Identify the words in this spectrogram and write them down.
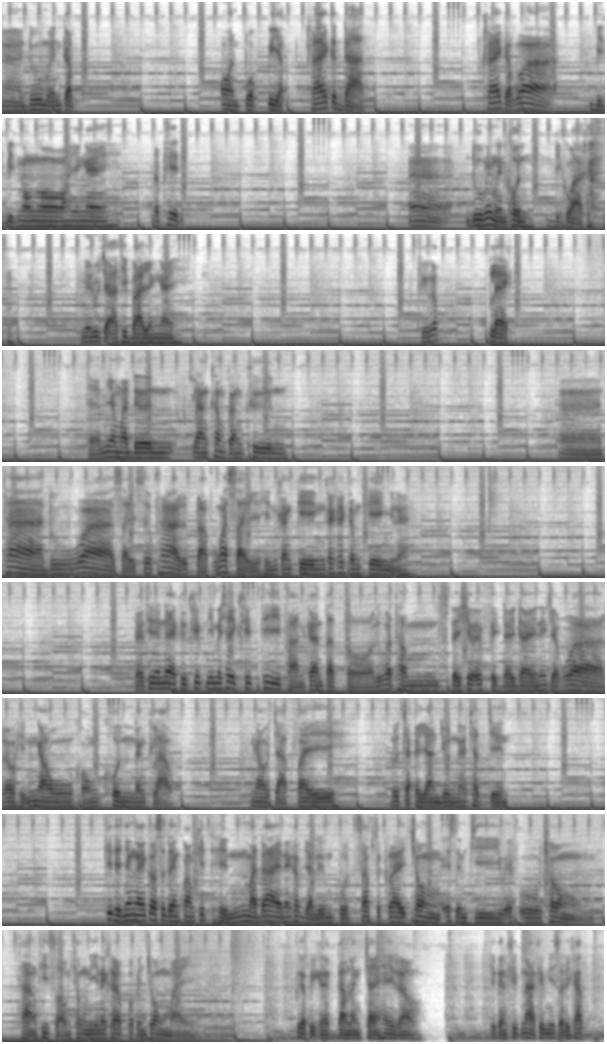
อ่าดูเหมือนกับอ่อนปวกเปียก คล้ายกระดาษ คล้ายกับว่าบิดบิดงองอๆยังไงประเภทอ่าดูไม่เหมือนคนดีกว่าครับ ไม่รู้จะอธิบายยังไง ถือว่าแปลก แถมยังมาเดินกลางค่ำกลางคืนเอ่อถ้าดูว่าใส่เสื้อผ้าหรือเปล่า ผมว่าใส่เห็นกางเกงคล้ายๆกางเกงอยู่นะ แต่ที่แน่ๆคือคลิปนี้ไม่ใช่คลิปที่ผ่านการตัดต่อ หรือว่าทำ Special Effect ใดๆ เนื่องจากว่าเราเห็นเงาของคนดังกล่าว เงาจากไฟรถจักรยานยนต์นะชัดเจน คิดเห็นยังไงก็แสดงความคิดเห็นมาได้นะครับ อย่าลืมกด Subscribe ช่อง SMG UFO ช่องทางที่ 2 ช่องนี้นะครับ ก็เป็นช่องใหม่ เพื่อเป็นกำลังใจให้เรา เจอกันคลิปหน้าคลิปนี้สวัสดีครับ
